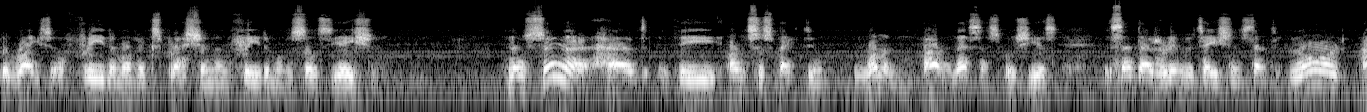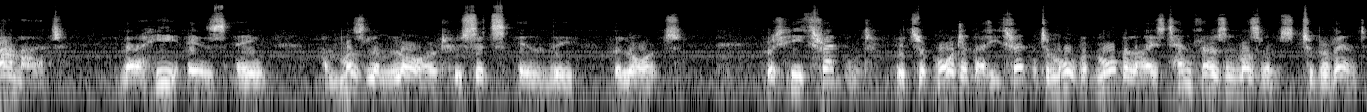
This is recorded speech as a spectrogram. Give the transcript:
the right of freedom of expression and freedom of association. No sooner had the unsuspecting woman, Baroness, I suppose she is, sent out her invitation, sent Lord Ahmed. Now he is a, a Muslim lord who sits in the, the Lords. But he threatened, it's reported that he threatened to mobilize 10,000 Muslims to prevent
